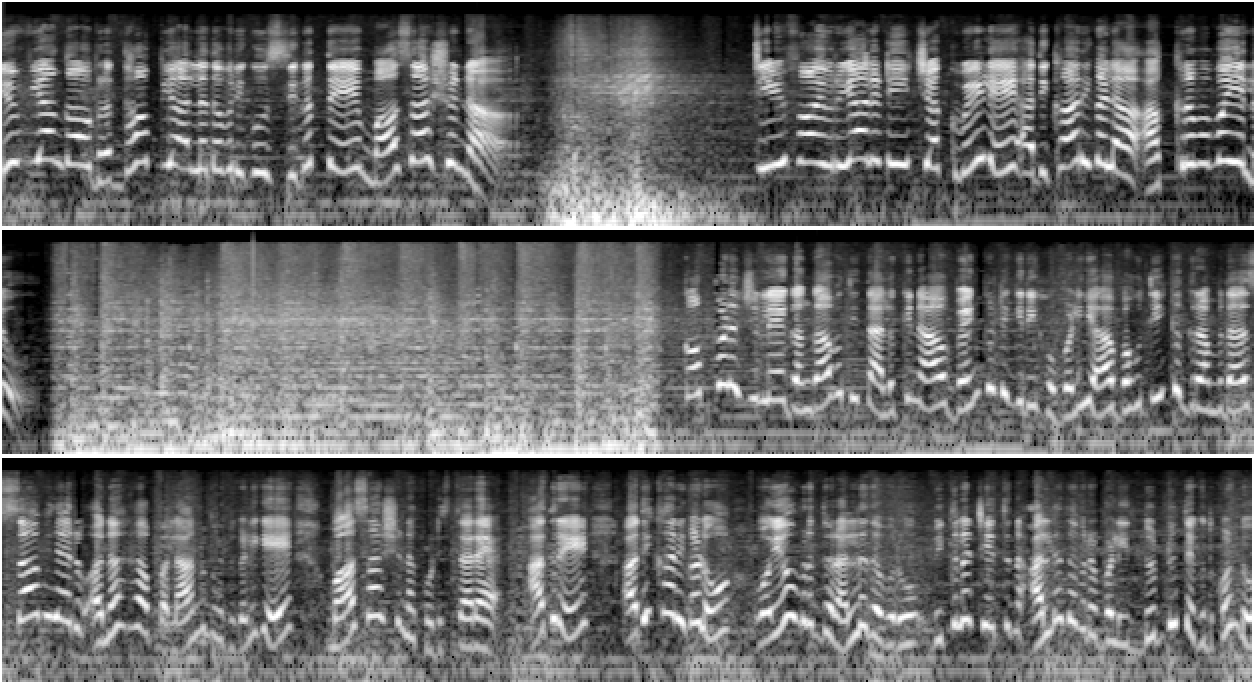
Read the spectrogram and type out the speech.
ದಿವ್ಯಾಂಗ ವೃದ್ಧಾಪ್ಯ ಅಲ್ಲದವರಿಗೂ ಸಿಗುತ್ತೆ ಮಾಸಾಶನ. ಫೈವ್ ರಿಯಾಲಿಟಿ ಚೆಕ್ ವೇಳೆ ಅಧಿಕಾರಿಗಳ ಅಕ್ರಮ ಬಯಲು. ಕೊಪ್ಪಳ ಜಿಲ್ಲೆ ಗಂಗಾವತಿ ತಾಲೂಕಿನ ವೆಂಕಟಗಿರಿ ಹೋಬಳಿಯ ಬಹುತೇಕ ಗ್ರಾಮದ ಸಾವಿರಾರು ಅನರ್ಹ ಫಲಾನುಭವಿಗಳಿಗೆ ಮಾಸಾಶನ ಕೊಡಿಸುತ್ತಾರೆ ಆದರೆ ಅಧಿಕಾರಿಗಳು ವಯೋವೃದ್ಧರಲ್ಲದವರು, ವಿಕಲಚೇತನ ಅಲ್ಲದವರ ಬಳಿ ದುಡ್ಡು ತೆಗೆದುಕೊಂಡು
